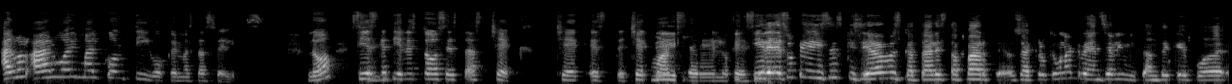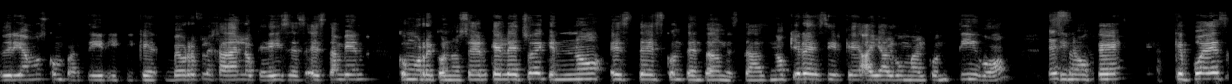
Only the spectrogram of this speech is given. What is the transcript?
Algo, algo hay mal contigo que no estás feliz, ¿no? Si es que tienes todas estas check, check, este, check marks de lo que decía. Y de eso que dices, quisiera rescatar esta parte. O sea, creo que una creencia limitante que podríamos compartir y que veo reflejada en lo que dices es también como reconocer que el hecho de que no estés contenta donde estás no quiere decir que hay algo mal contigo, sino que, que puedes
